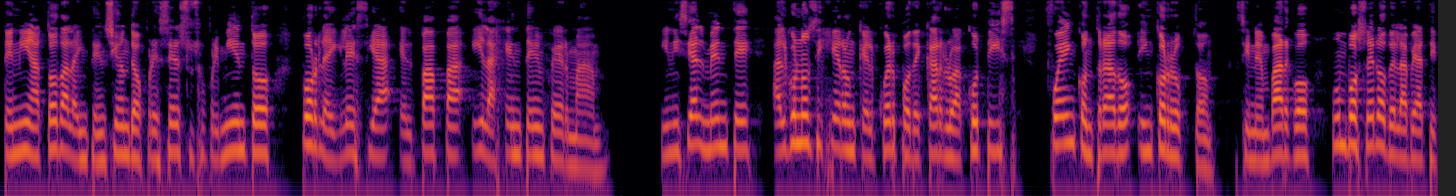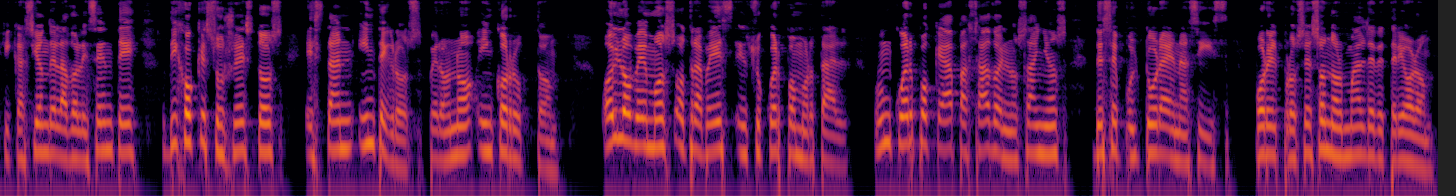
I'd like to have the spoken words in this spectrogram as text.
Tenía toda la intención de ofrecer su sufrimiento por la iglesia, el papa y la gente enferma. Inicialmente, algunos dijeron que el cuerpo de Carlo Acutis fue encontrado incorrupto, sin embargo, un vocero de la beatificación del adolescente dijo que sus restos están íntegros, pero no incorrupto. Hoy lo vemos otra vez en su cuerpo mortal, un cuerpo que ha pasado en los años de sepultura en Asís, por el proceso normal de deterioro,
